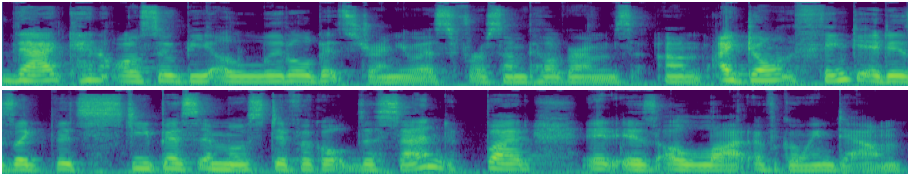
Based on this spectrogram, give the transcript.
that can also be a little bit strenuous for some pilgrims. Um, I don't think it is like the steepest and most difficult descent, but it is a lot of going down.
